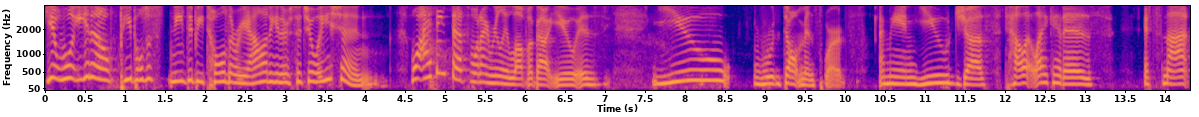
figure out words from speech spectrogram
Yeah, well, you know, people just need to be told the reality of their situation. Well, I think that's what I really love about you is you don't mince words. I mean, you just tell it like it is. It's not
